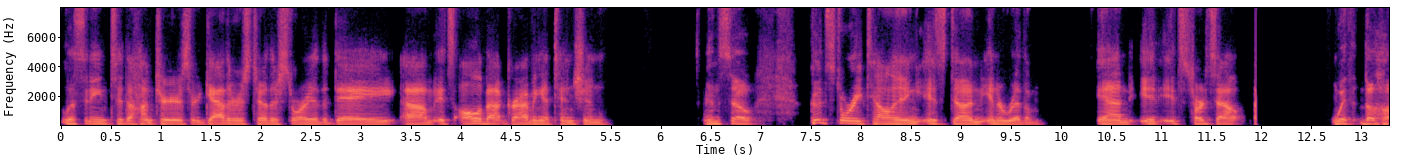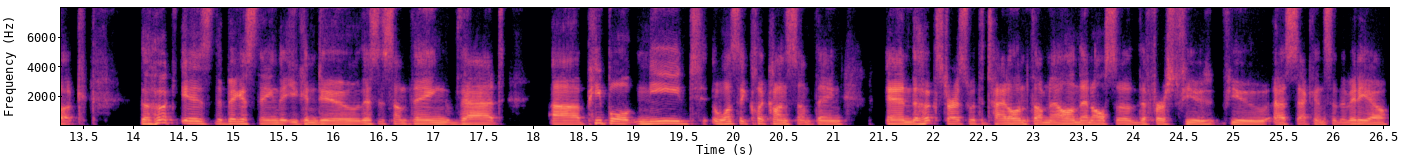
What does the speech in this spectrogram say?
listening to the hunters or gatherers tell their story of the day, um, it's all about grabbing attention. And so, good storytelling is done in a rhythm, and it it starts out with the hook the hook is the biggest thing that you can do. This is something that uh, people need once they click on something. And the hook starts with the title and thumbnail, and then also the first few few uh, seconds of the video.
